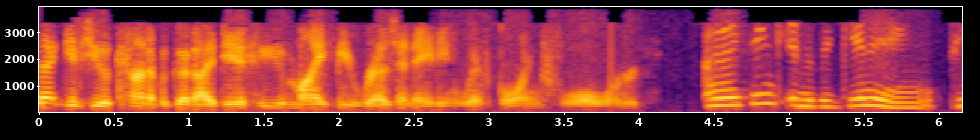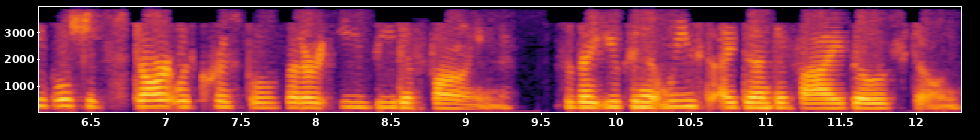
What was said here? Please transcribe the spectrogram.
That gives you a kind of a good idea who you might be resonating with going forward. And I think in the beginning, people should start with crystals that are easy to find so that you can at least identify those stones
